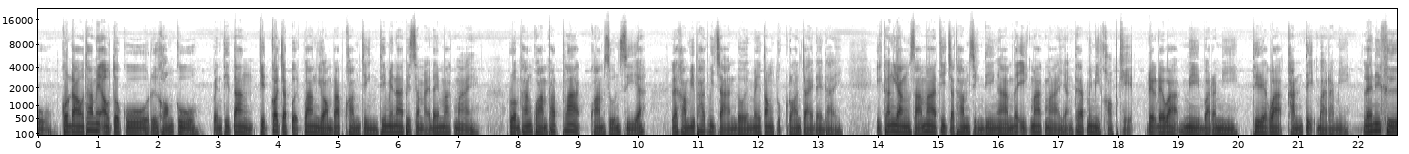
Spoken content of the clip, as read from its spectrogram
กู คนเราถ้าไม่เอาตัวกูหรือของกูเป็นที่ตั้ง จิตก็จะเปิดกว้างยอมรับความจริงที่ไม่น่าพิสมัยได้มากมาย รวมทั้งความพลัดพรากความสูญเสีย และคำวิพากษ์วิจารณ์โดยไม่ต้องทุกข์ร้อนใจใด ๆ อีกทั้งยังสามารถที่จะทำสิ่งดีงามได้อีกมากมายอย่างแทบไม่มีขอบเขต เรียกได้ว่ามีบารมี ที่เรียกว่าขันติบารมี และนี่คือ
